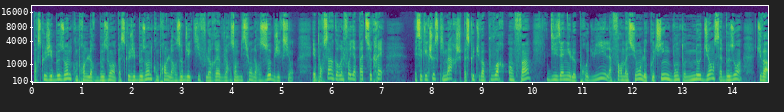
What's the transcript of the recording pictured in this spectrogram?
Parce que j'ai besoin de comprendre leurs besoins, parce que j'ai besoin de comprendre leurs objectifs, leurs rêves, leurs ambitions, leurs objections. Et pour ça, encore une fois, il n'y a pas de secret. Et c'est quelque chose qui marche parce que tu vas pouvoir enfin designer le produit, la formation, le coaching dont ton audience a besoin. Tu vas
